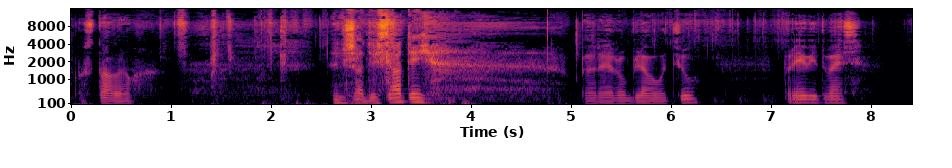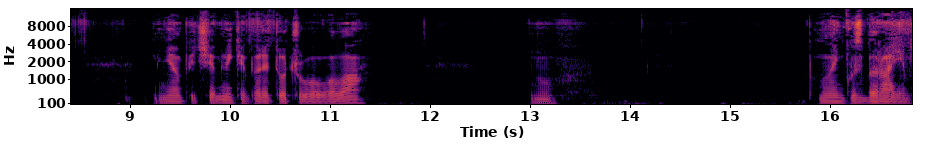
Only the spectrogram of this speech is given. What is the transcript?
поставив інша 10 переробляв оцю привід весь. Міняв підшипники, переточував вала. Ну, помаленьку збираємо.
